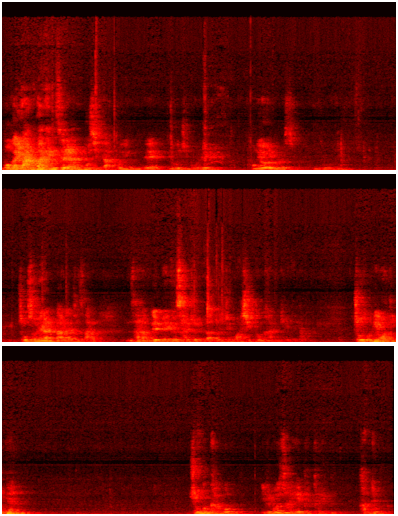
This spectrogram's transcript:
뭔가 양반 행세를 하는 모습이 딱 보이는데 누군지 모르요 통역을 불렀어요. 누구냐? 조선이라는 나라에서 살 사람들이 매겨 살줬다도 지금 와싱턴 가는 길이에요. 조선이 어디냐? 중국하고 일본 사이에 붙어 있는 한국.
